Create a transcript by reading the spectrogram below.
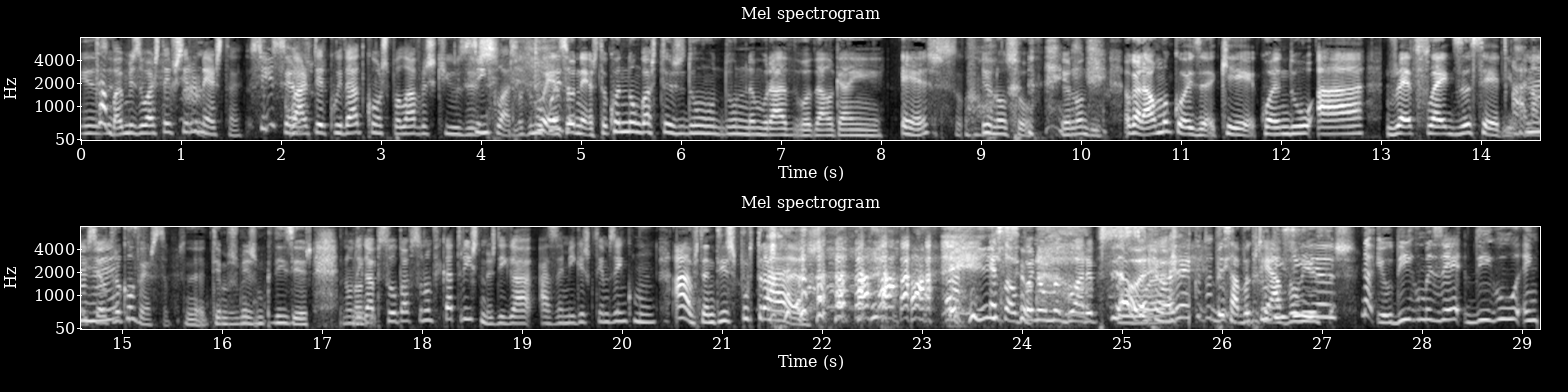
Está bem, mas eu acho que deves ser honesta. Sim, certo. Claro, ter cuidado com as palavras que usas. Sim, claro, mas Tu és coisa. honesta, quando não gostas de um, de um namorado ou de alguém, és? Sou. Eu não sou, eu não digo. Agora, há uma coisa que é quando há red flags a sério. Ah, não, isso é outra conversa. Temos mesmo que dizer. Não diga à pessoa para a pessoa não ficar triste, mas diga às amigas que temos em comum. Ah, portanto, dizes por trás. é É só para não magoar a pessoa. Não, é. Que eu estou a dizer, Pensava que tu dizias. Não, eu digo, mas é digo em,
